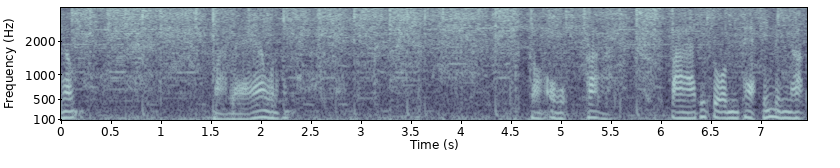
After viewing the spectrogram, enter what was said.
นะครับ มาแล้วนะครับก็โอ้ปลาปลาที่ตัวมีแผลนิดนึงนะครับ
